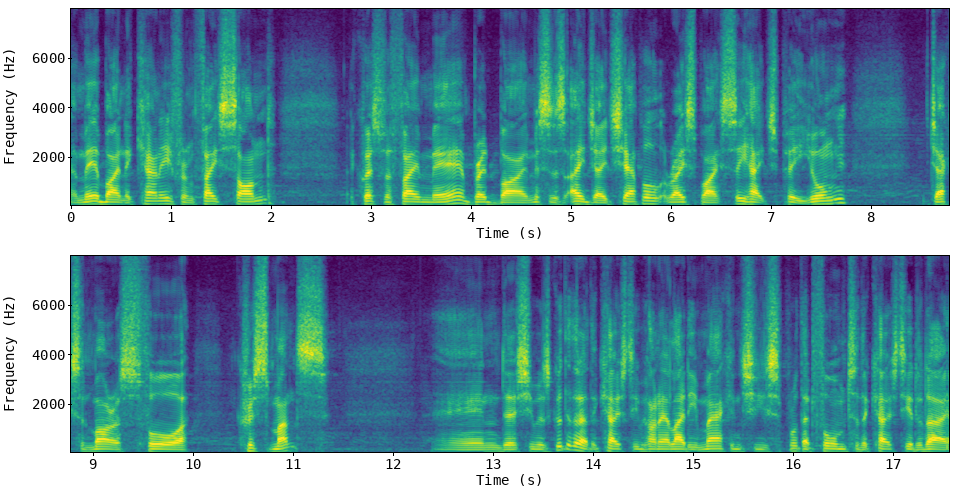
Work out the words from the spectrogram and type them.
a mare by Nakani from Face Sond. A Quest for Fame mare, bred by Mrs. A.J. Chappell, raced by C.H.P. Young. Jackson Morris for Chris Munce. And uh, she was good there at the coast here behind Our Lady Mac, and she's brought that form to the coast here today.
